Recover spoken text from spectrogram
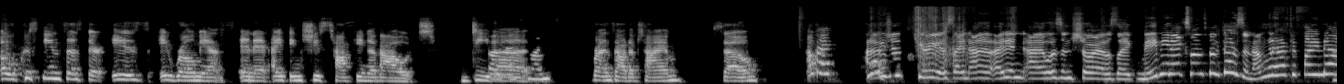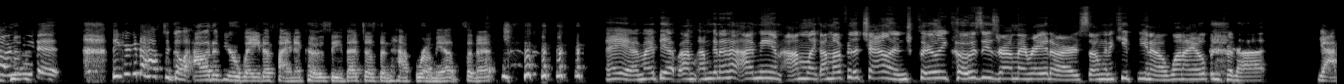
Oh, Christine says there is a romance in it. I think she's talking about Diva oh, runs out of time. So, okay. I was just curious. I, I, I didn't. I wasn't sure. I was like, maybe next month's book doesn't. I'm gonna have to find out and read it. I think you're gonna have to go out of your way to find a cozy that doesn't have romance in it. hey, I might be up. I'm, I'm gonna. Ha- I mean, I'm like, I'm up for the challenge. Clearly, cozies are on my radar, so I'm gonna keep, you know, one eye open for that yeah,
